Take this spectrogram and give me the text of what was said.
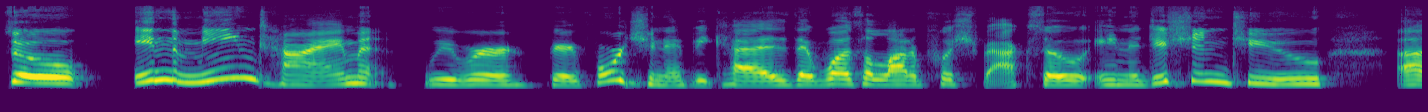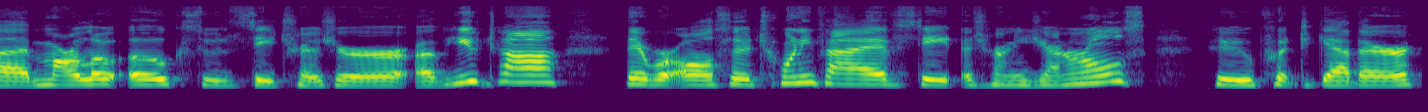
so in the meantime, we were very fortunate because there was a lot of pushback. So, in addition to uh, Marlo Oaks, who's state treasurer of Utah, there were also 25 state attorney generals who put together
